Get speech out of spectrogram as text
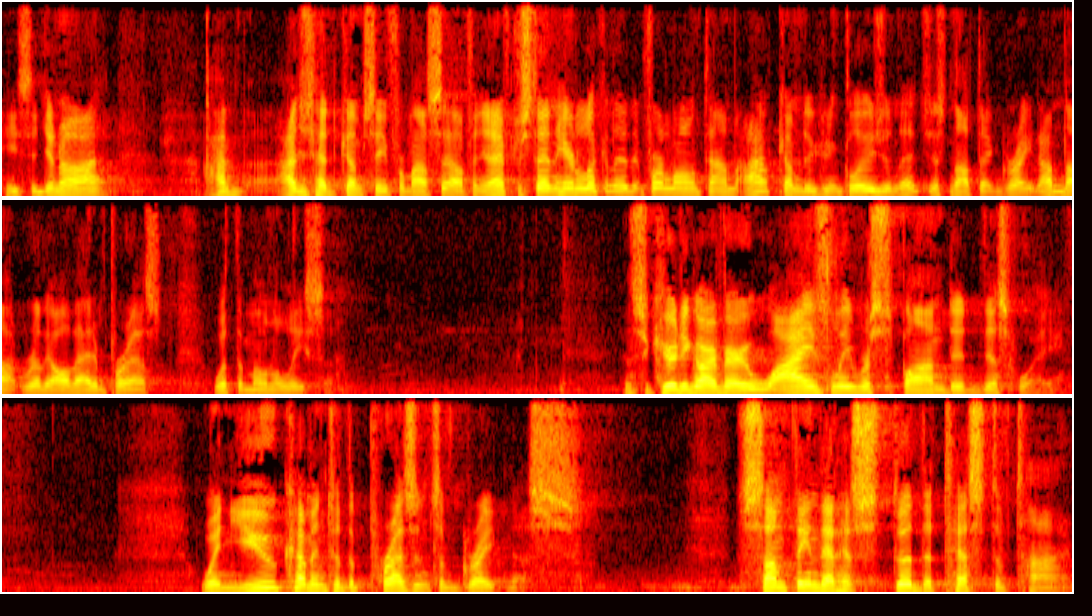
He said, You know, I, I, I just had to come see for myself. And after standing here looking at it for a long time, I've come to the conclusion that's just not that great. I'm not really all that impressed with the Mona Lisa. The security guard very wisely responded this way When you come into the presence of greatness, something that has stood the test of time,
